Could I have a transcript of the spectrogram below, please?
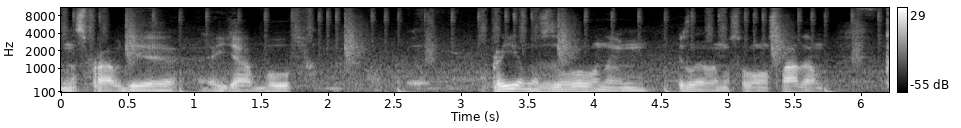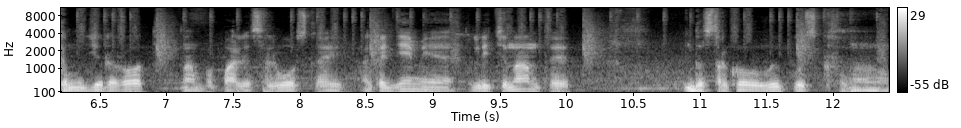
Насправді я був приємно здивованим підлеглим особовим складом. Командири рот нам попали з Львовської академії, лейтенанти, достроковий випуск. Е,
